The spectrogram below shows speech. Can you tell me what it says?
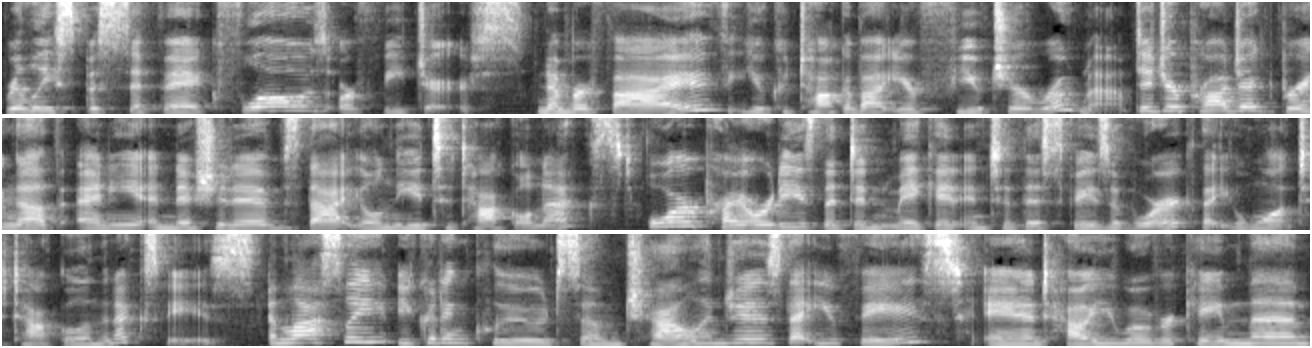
really specific flows or features. Number five, you could talk about your future roadmap. Did your project bring up any initiatives that you'll need to tackle next? Or priorities that didn't make it into this phase of work that you'll want to tackle in the next phase? And lastly, lastly, you could include some challenges that you faced and how you overcame them,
